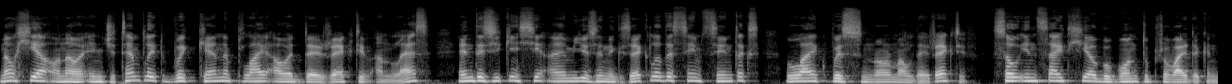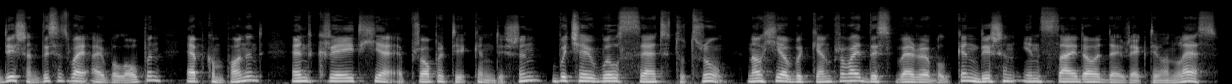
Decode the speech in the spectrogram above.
Now here on our ng template we can apply our directive unless and as you can see I am using exactly the same syntax like with normal directive. So inside here we want to provide a condition. This is why I will open app component and create here a property condition which I will set to true. Now here we can provide this variable condition inside our directive unless.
